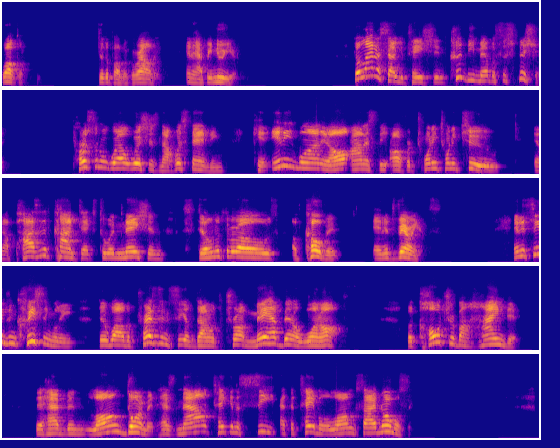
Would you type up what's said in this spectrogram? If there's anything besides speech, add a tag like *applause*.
Welcome to the public morality and Happy New Year. The latter salutation could be met with suspicion. Personal well wishes notwithstanding, can anyone in all honesty offer 2022 in a positive context to a nation still in the throes of COVID and its variants? And it seems increasingly that while the presidency of Donald Trump may have been a one off, the culture behind it that had been long dormant has now taken a seat at the table alongside normalcy.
